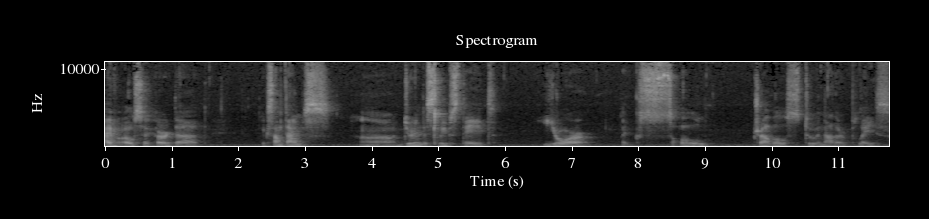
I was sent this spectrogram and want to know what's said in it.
I've also heard that, like sometimes uh, during the sleep state, your like soul travels to another place,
